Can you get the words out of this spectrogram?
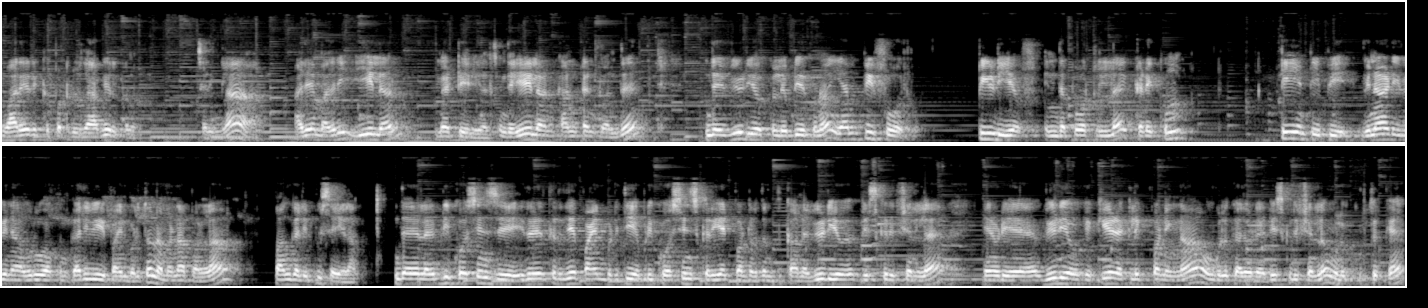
வரையறுக்கப்பட்டுள்ளதாக இருக்கணும். சரிங்களா? அதே மாதிரி ஈலேர்ன் மெட்டீரியல்ஸ் இந்த ஈலேர்ன் கண்டென்ட் வந்து இந்த வீடியோக்கள் எப்படி இருக்குன்னா எம்பி ஃபோர் பிடிஎஃப் இந்த போர்ட்டலில் கிடைக்கும் டிஎன்டிபி வினாடி வினா உருவாக்கும் கருவியை பயன்படுத்தும். நம்ம என்ன பண்ணலாம்? பங்களிப்பு செய்யலாம். இந்த இதில் எப்படி கொஸ்டின்ஸ் இதில் இருக்கிறதே பயன்படுத்தி எப்படி கொஸ்டின்ஸ் கிரியேட் பண்ணுறதுக்கான வீடியோ டிஸ்கிரிப்ஷனில் என்னுடைய வீடியோவுக்கு கீழே கிளிக் பண்ணிங்கன்னா உங்களுக்கு அதோட டிஸ்கிரிப்ஷனில் உங்களுக்கு கொடுத்துருக்கேன்.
